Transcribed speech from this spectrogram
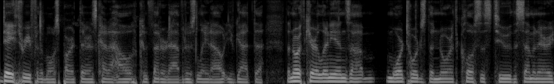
day three for the most part. There is kind of how Confederate Avenue is laid out. You've got the the North Carolinians uh, more towards the north, closest to the seminary,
